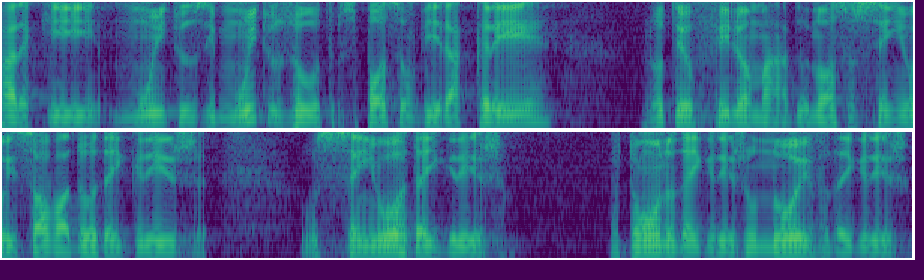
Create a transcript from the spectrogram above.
Para que muitos e muitos outros possam vir a crer no teu Filho amado, nosso Senhor e Salvador da igreja, o senhor da igreja, o dono da igreja, o noivo da igreja.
